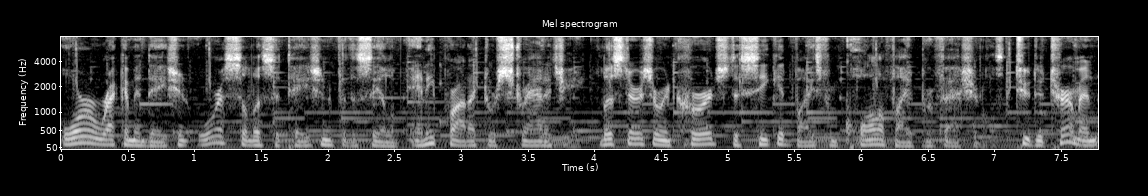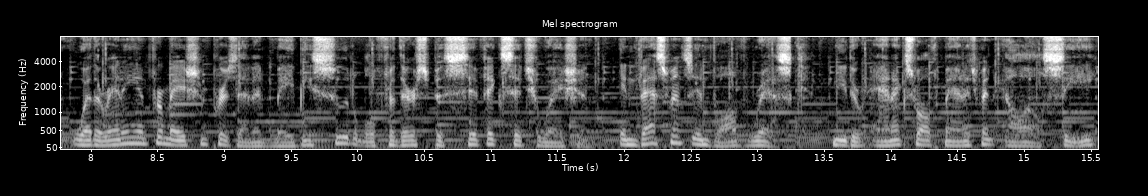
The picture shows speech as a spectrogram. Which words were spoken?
or a recommendation or a solicitation for the sale of any product or strategy. Listeners are encouraged to seek advice from qualified professionals to determine whether any information presented may be suitable for their specific situation. Investments involve risk. Neither Annex Wealth Management LLC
